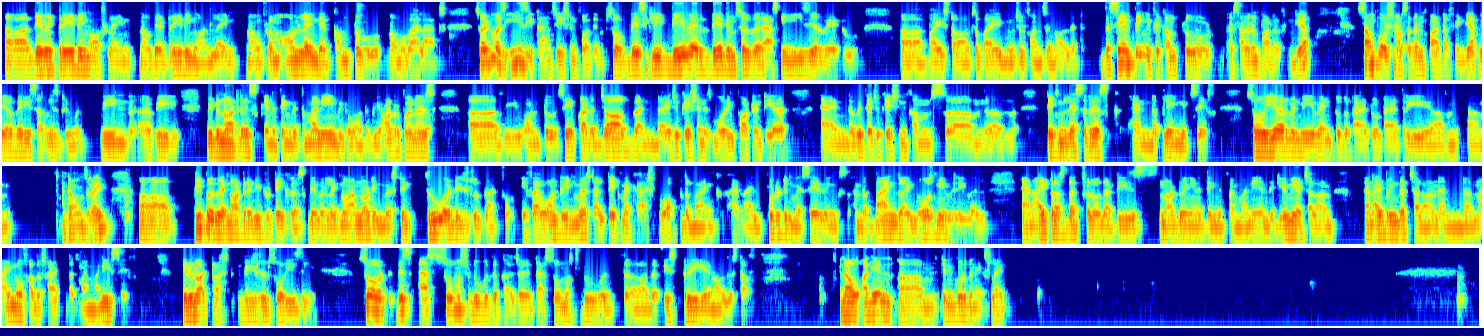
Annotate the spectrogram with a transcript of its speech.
uh, they were trading offline. Now they're trading online. Now from online they've come to know, mobile apps. So it was easy transition for them. So basically they were they themselves were asking easier way to uh, buy stocks or buy mutual funds and all that. The same thing if you come to the southern part of india some portion of southern part of india we are very service driven. We uh, we we do not risk anything with the money. We don't want to be entrepreneurs. Uh, we want to safeguard a job and education is more important here. And with education comes um, um, taking less risk and playing it safe. So here when we went to the tier 2 tier 3 um, um, towns right? Uh, people were not ready to take risk. They were like no i'm not investing through a digital platform. If i want to invest i'll take my cash walk to the bank and i'll put it in my savings. And the bank guy knows me very well and i trust that fellow that he's not doing anything with my money and they give me a challan and i bring that challan and i know for the fact that my money is safe. They do not trust digital so easily. So this has so much to do with the culture. It has so much to do with uh, the history and all this stuff. Now again um, can you go to the next slide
